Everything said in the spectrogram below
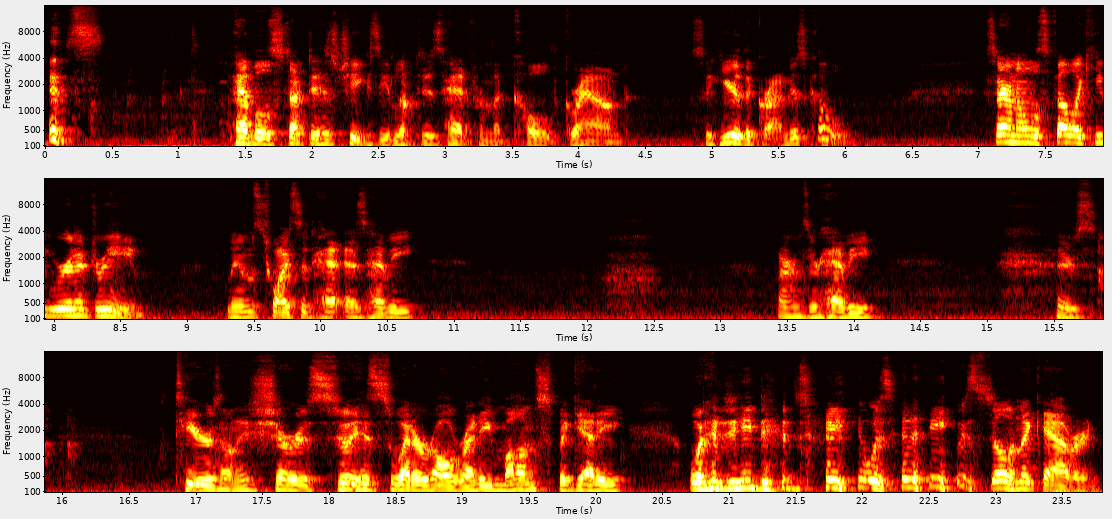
Pebbles stuck to his cheek as he lifted his head from the cold ground. So here the ground is cold. Saren almost felt like he were in a dream. Limbs twice as heavy. Arms are heavy. There's tears on his shirt, his, sweater already. Mom's spaghetti. What did he did? He was he was still in a cavern,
